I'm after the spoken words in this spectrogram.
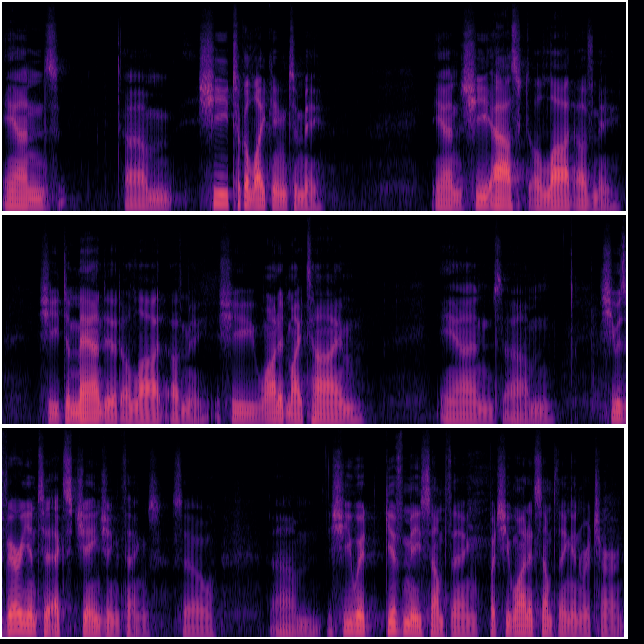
And um, she took a liking to me. And she asked a lot of me. She demanded a lot of me. She wanted my time, and um, she was very into exchanging things. So um, she would give me something, but she wanted something in return.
